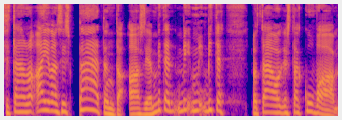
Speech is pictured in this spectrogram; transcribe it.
Sitä on aivan siis päätöntä asia. Miten, mi, miten, no tämä oikeastaan kuvaa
